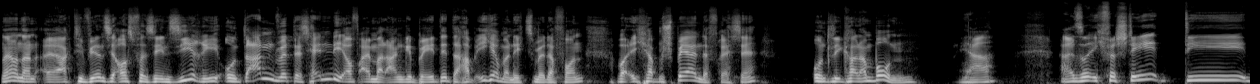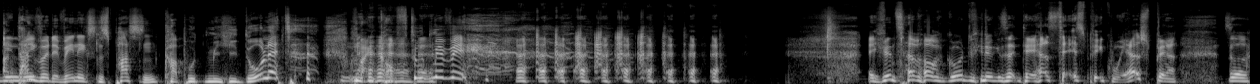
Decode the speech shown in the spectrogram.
Ne, und dann äh, aktivieren sie aus Versehen Siri und dann wird das Handy auf einmal angebetet. Da habe ich aber nichts mehr davon, weil ich habe einen Speer in der Fresse und lieg halt am Boden. Ja. Also ich verstehe die, den Und dann Weg. würde wenigstens passen, kaputt mich Idolet. mein Kopf tut mir weh. Ich finde es aber auch gut, wie du gesagt der erste SPQR-Sperr. So,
